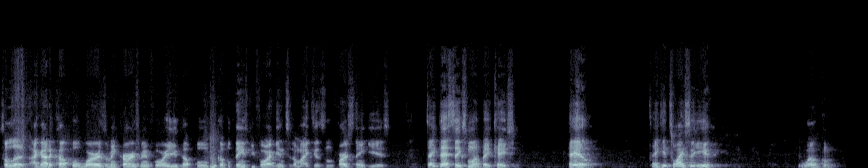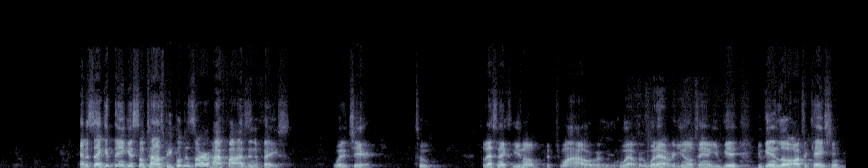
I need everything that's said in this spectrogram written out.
So look, I got a couple words of encouragement for you, a couple, couple things before I get into the Mikeism. First thing is take that six month vacation. Hell, take it twice a year. You're welcome. And the second thing is sometimes people deserve high fives in the face with a chair, too. So that's next, you know, if you want or whoever, whatever, you know what I'm saying? You get you get a little altercation,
